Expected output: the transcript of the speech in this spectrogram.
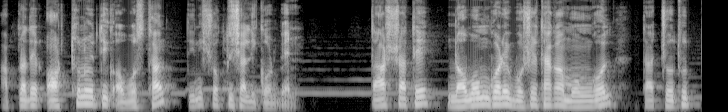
আপনাদের অর্থনৈতিক অবস্থান তিনি শক্তিশালী করবেন। তার সাথে নবম ঘরে বসে থাকা মঙ্গল তার চতুর্থ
